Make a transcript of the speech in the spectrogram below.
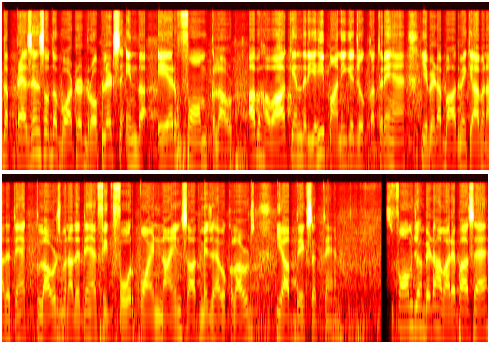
The presence of the water droplets in the air form cloud अब हवा के अंदर यही पानी के जो कतरे हैं, ये बेटा बाद में क्या बना देते हैं? क्लाउड्स बना देते हैं। फिक 4.9 साथ में जो है वो क्लाउड्स ये आप देख सकते हैं। फॉर्म जो है बेटा हमारे पास है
